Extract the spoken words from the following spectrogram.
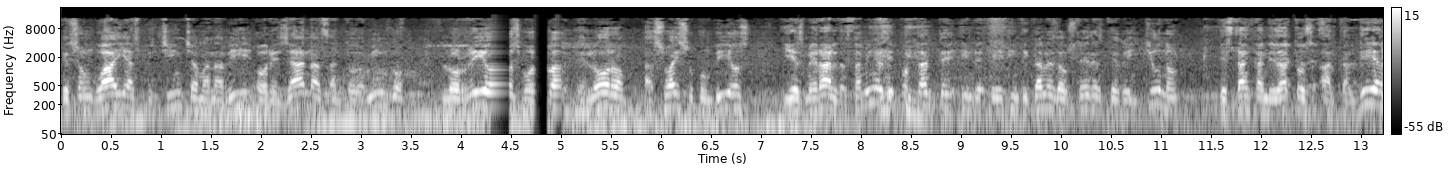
que son Guayas, Pichincha, Manabí, Orellana, Santo Domingo, Los Ríos, Bolívar, El Oro, Azuay, Sucumbíos y Esmeraldas. También es importante eh, indicarles a ustedes que 21 están candidatos a alcaldías,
